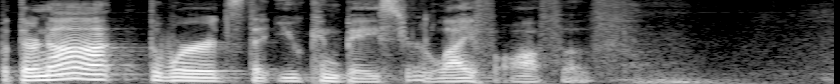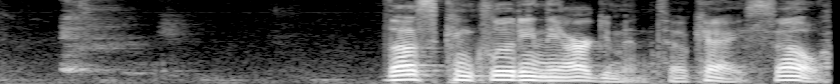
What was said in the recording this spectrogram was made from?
but they're not the words that you can base your life off of. Thus, concluding the argument. Okay, so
